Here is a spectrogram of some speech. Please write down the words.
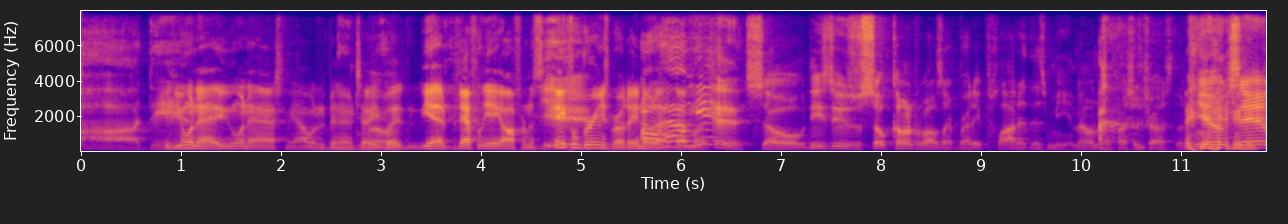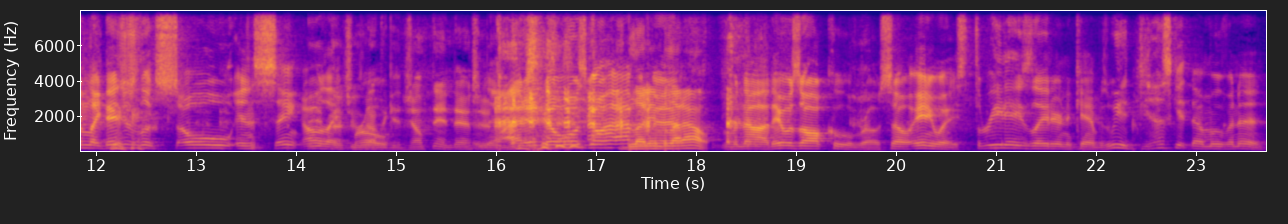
ah damn. If you want to, if you want to ask me, I would have been able to tell Bro. you. But yeah, definitely they all from the. City. They from Greensboro. They know oh that. hell that much. yeah. So these dudes are so comfortable. I was like, bro, they plotted this meeting. I don't know if I should trust them. You know what I'm saying? Like they just look so in sync. I was You like, thought you was about bro, to get jumped in, didn't you? Nah, I didn't know what was gonna happen. Blood in, man. blood out. But nah, they was all cool, bro. So, anyways, three days later in the campus, we had just get done moving in,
